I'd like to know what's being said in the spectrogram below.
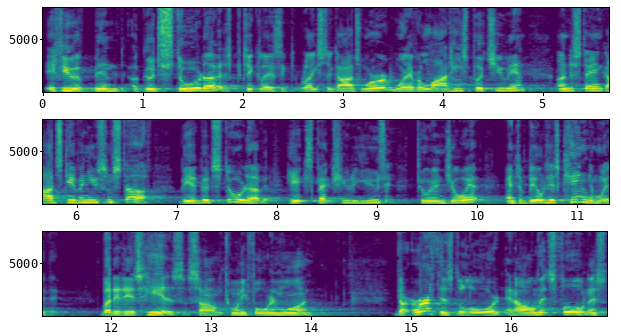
If you have been a good steward of it, particularly as it relates to God's word, whatever lot He's put you in, understand God's given you some stuff. Be a good steward of it. He expects you to use it, to enjoy it, and to build His kingdom with it. But it is His, Psalm 24 and 1. The earth is the Lord and all its fullness,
